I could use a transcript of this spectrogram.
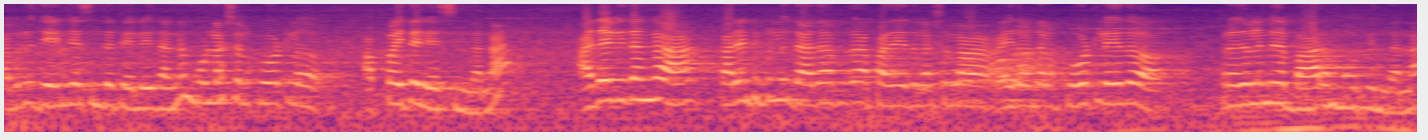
అభివృద్ధి ఏం చేసిందో తెలియదన్న. మూడు లక్షల కోట్లు అప్పు అయితే చేసిందన్న. అదేవిధంగా కరెంటు బిల్లు దాదాపుగా పదహైదు లక్షల ఐదు వందల కోట్లు ఏదో ప్రజల మీద భారం మోపిందన్న.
